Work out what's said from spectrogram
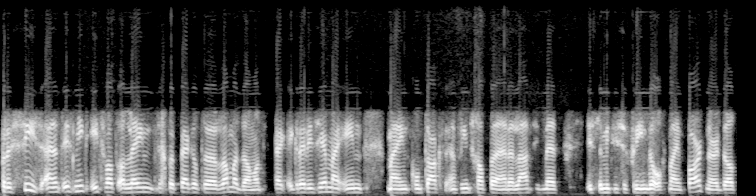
Precies, en het is niet iets wat alleen zich beperkt tot de ramadan. Want kijk, ik realiseer mij in mijn contact en vriendschappen en relaties met islamitische vrienden of mijn partner... dat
